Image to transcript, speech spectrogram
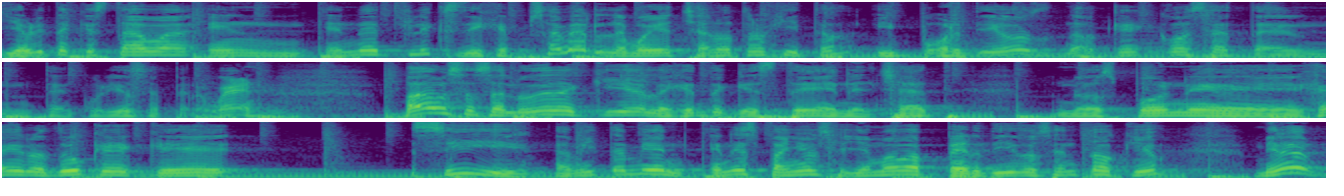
Y ahorita que estaba en, en, Netflix, dije, pues a ver, le voy a echar otro ojito. Y por Dios, ¿no? Qué cosa tan, tan curiosa. Pero bueno, Vamos a saludar aquí a la gente que esté en el chat. Nos pone Jairo Duque que sí, a mí también. En español se llamaba Perdidos en Tokio. Mira,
